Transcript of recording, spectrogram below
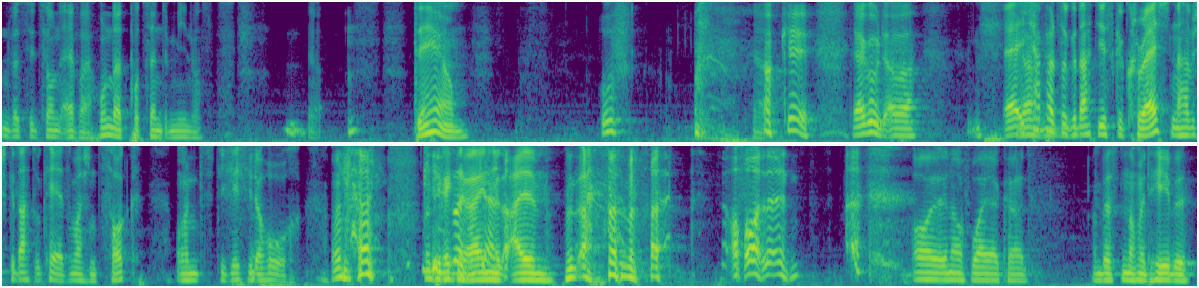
Investition ever. 100% im Minus. Ja. Damn. Uff. Ja. Okay. Ja, gut, aber. Ja, ich ja. habe halt so gedacht, die ist gecrashed. Und dann habe ich gedacht, okay, jetzt mache ich einen Zock und die geht wieder hoch. Und dann. Und direkt rein mit allem. Mit allem, was man hat. All in. All in auf Wirecard. Am besten noch mit Hebel.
